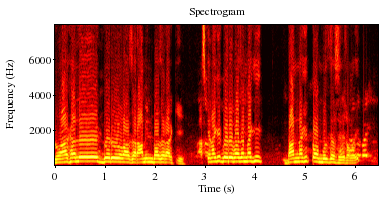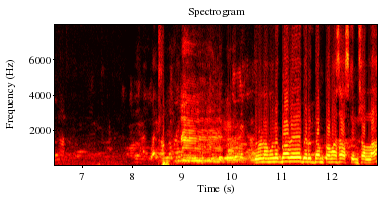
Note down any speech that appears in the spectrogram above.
নোয়াখালী গরু বাজার, আমিন বাজার আর কি। আজকে নাকি গরু বাজার নাকি দাম নাকি কম বলতেছে সবাই। তুলনামূলক ভাবে গরুর দাম কম আছে আজকে, ইনশাল্লাহ।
